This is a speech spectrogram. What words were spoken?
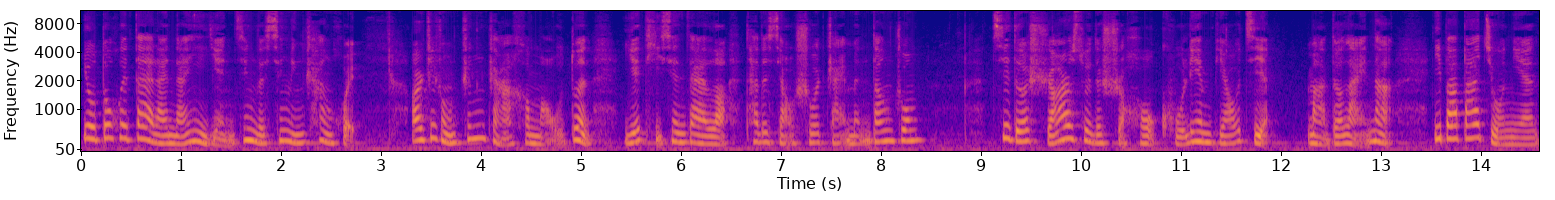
又都会带来难以言尽的心灵忏悔。而这种挣扎和矛盾也体现在了他的小说《窄门》当中。记得十二岁的时候，苦恋表姐马德莱娜。一八八九年。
